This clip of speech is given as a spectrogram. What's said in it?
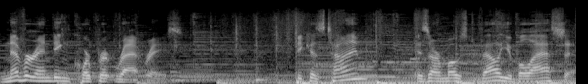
never ending corporate rat race. Because time is our most valuable asset.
